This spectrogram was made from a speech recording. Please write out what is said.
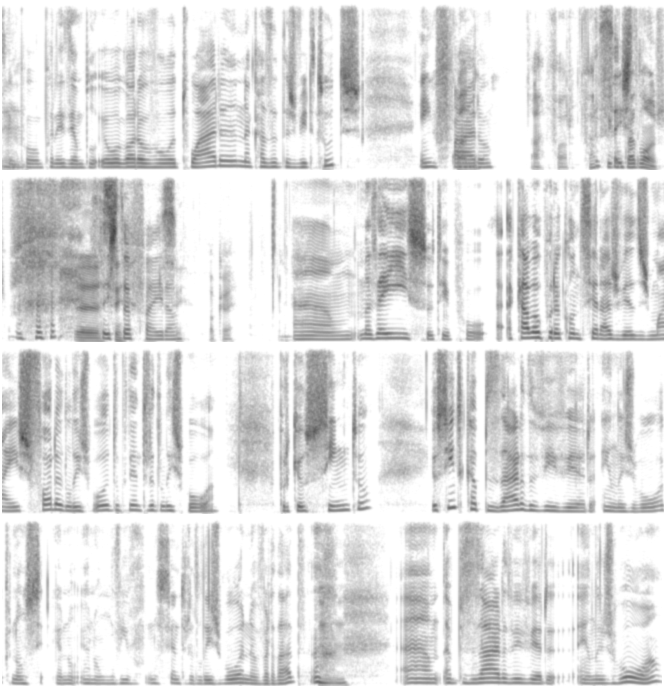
Hum. Tipo, por exemplo, eu agora vou atuar na Casa das Virtudes, em Faro, Ah, Faro. Faro fica Sexta. um bocado longe. Sim, Sexta-feira. Sim, ok. Ahm, mas é isso, tipo, acaba por acontecer às vezes mais fora de Lisboa do que dentro de Lisboa. Porque eu sinto, eu sinto que apesar de viver em Lisboa, que não, eu, não, eu não vivo no centro de Lisboa, na verdade, Uhum. ahm, apesar de viver em Lisboa,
